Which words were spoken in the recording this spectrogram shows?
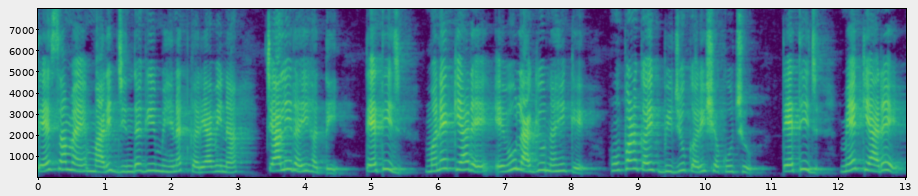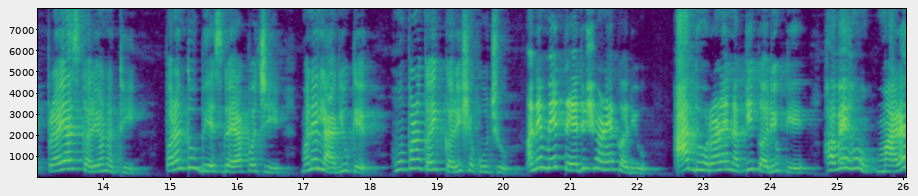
તે સમયે મારી જિંદગી મહેનત કર્યા વિના ચાલી રહી હતી. તેથી જ મને ક્યારે એવું લાગ્યું નહીં કે હું પણ કંઈક બીજું કરી શકું છું. તેથી જ મેં ક્યારેય પ્રયાસ કર્યો નથી. પરંતુ ભેસ ગયા પછી મને લાગ્યું કે હું પણ કંઈક કરી શકું છું. અને મેં તે જ ક્ષણે કર્યું. આ ધોરણે નક્કી કર્યું કે હવે હું મારા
